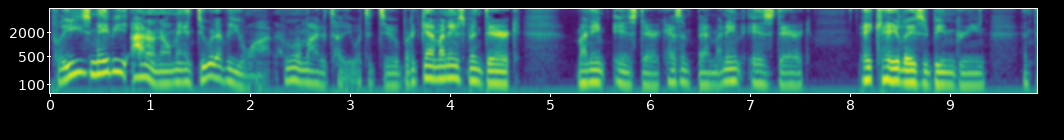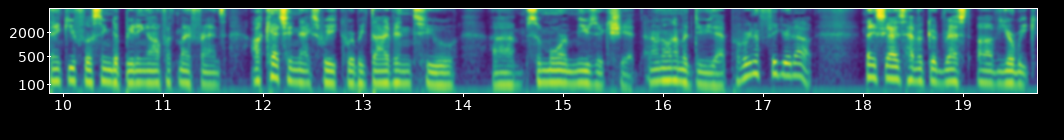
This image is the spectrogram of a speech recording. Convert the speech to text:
please maybe I don't know, man. Do whatever you want. Who am I to tell you what to do? But again, my name's been Derek. My name is Derek. Hasn't been. My name is Derek, aka Laserbeam Green. And thank you for listening to Beating Off with my friends. I'll catch you next week where we dive into um, some more music shit. I don't know what I'm gonna do yet, but we're gonna figure it out. Thanks, guys. Have a good rest of your week.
